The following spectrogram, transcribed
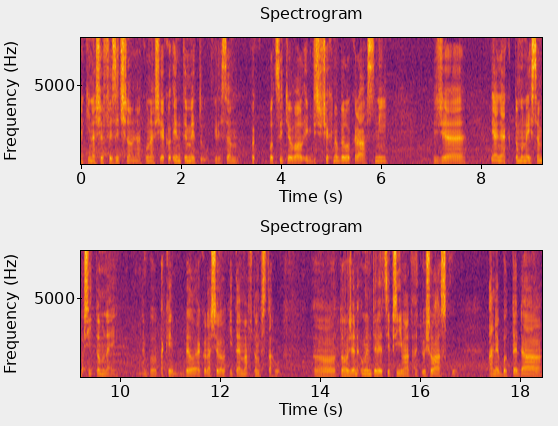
nějaký naše fyzično, nějakou naši jako intimitu, kdy jsem pak pocitoval, i když všechno bylo krásný, že já nějak tomu nejsem přítomný. Nebo taky bylo jako naše velký téma v tom vztahu eh, toho, že neumím ty věci přijímat, ať už lásku, anebo teda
